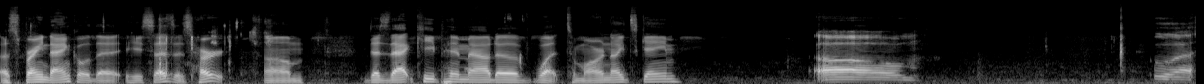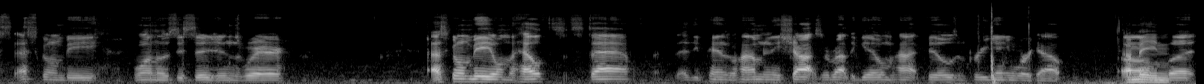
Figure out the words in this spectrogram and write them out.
a sprained ankle that he says is hurt. Um, does that keep him out of what tomorrow night's game? Um, well, that's, that's going to be one of those decisions where that's going to be on the health staff. That depends on how many shots they're about to give him, how it feels in pregame workout. I Um, mean, but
